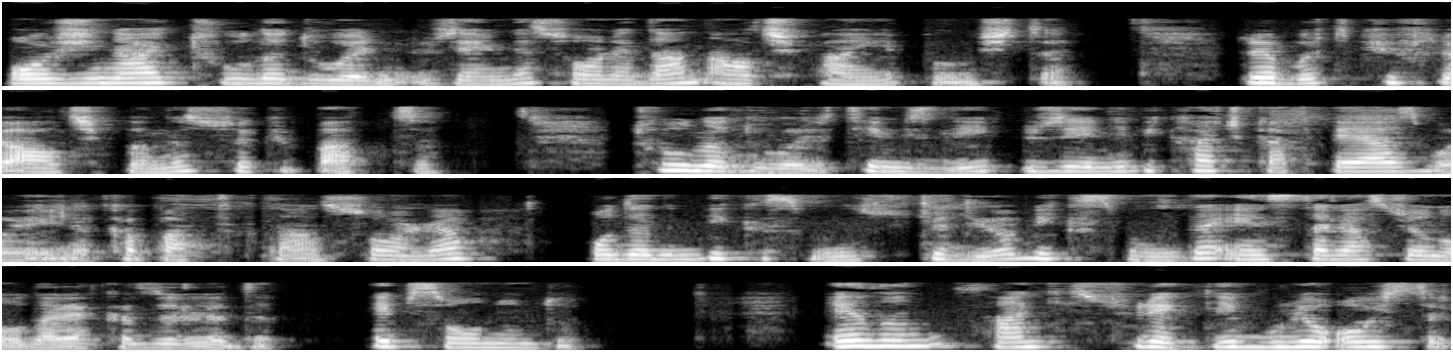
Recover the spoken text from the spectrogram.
Orijinal tuğla duvarın üzerine sonradan alçıpan yapılmıştı. Robert küflü alçıpanı söküp attı. Tuğla duvarı temizleyip üzerine birkaç kat beyaz boyayla kapattıktan sonra odanın bir kısmını stüdyo, bir kısmını da enstalasyon olarak hazırladı. Hepsi onundu. Alan sanki sürekli Blue Oyster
